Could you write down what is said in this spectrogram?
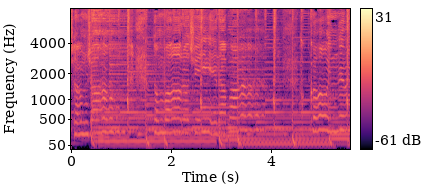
점점 더 멀어지나 봐. 웃고 있는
